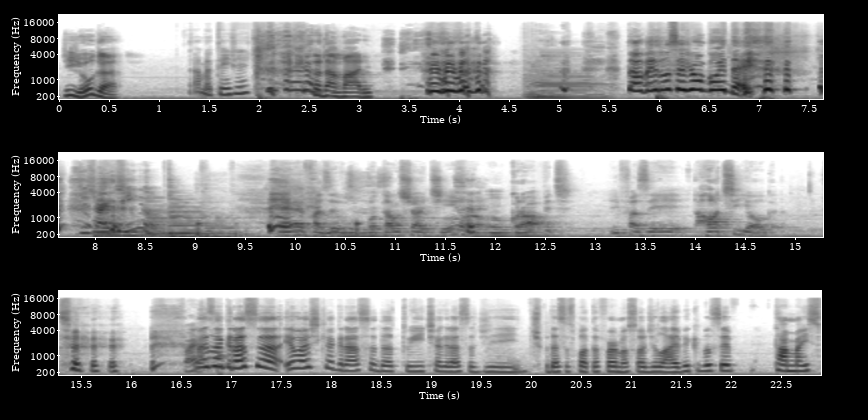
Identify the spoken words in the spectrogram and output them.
De yoga? Ah, mas tem gente. Cara da Mari. Talvez não seja uma boa ideia. De shortinho? É, fazer, botar um shortinho, um cropped e fazer hot yoga. Faz Mas a graça, eu acho que a graça da Twitch, a graça de, tipo, dessas plataformas só de live é que você tá mais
